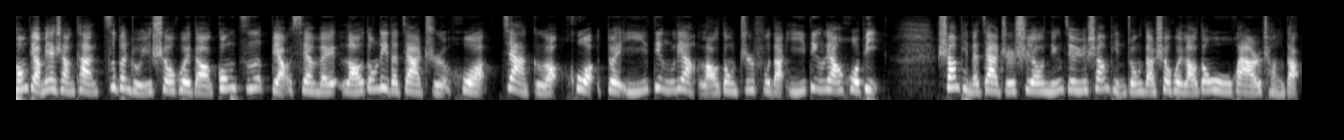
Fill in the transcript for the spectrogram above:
从表面上看，资本主义社会的工资表现为劳动力的价值或价格，或对一定量劳动支付的一定量货币。商品的价值是由凝结于商品中的社会劳动物化而成的，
